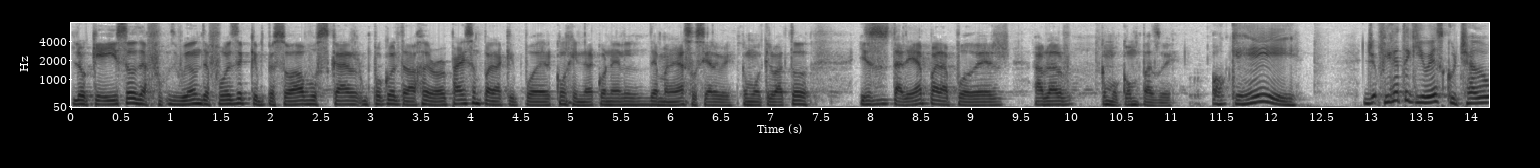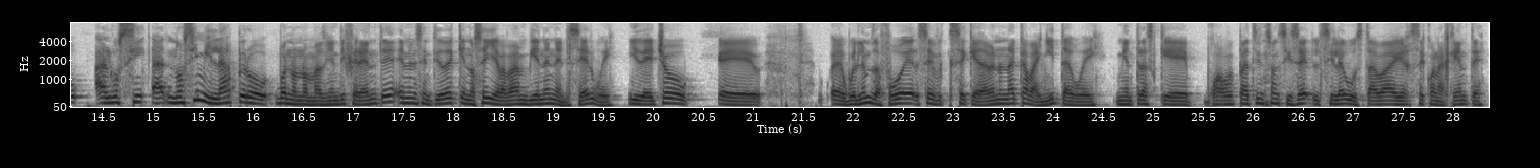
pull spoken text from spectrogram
lo que hizo Dafoe, Willem Dafoe es de que empezó a buscar un poco el trabajo de Robert Pattinson para que poder congeniar con él de manera social, güey. Como que el vato hizo su tarea para poder hablar como compas, güey. Ok. Yo, fíjate que yo he escuchado algo si- ah, no similar, pero bueno, no, más bien diferente, en el sentido de que no se llevaban bien en el ser, güey. Y de hecho, eh, eh, William Dafoe se, se quedaba en una cabañita, güey. Mientras que Robert Pattinson sí, sí le gustaba irse con la gente.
